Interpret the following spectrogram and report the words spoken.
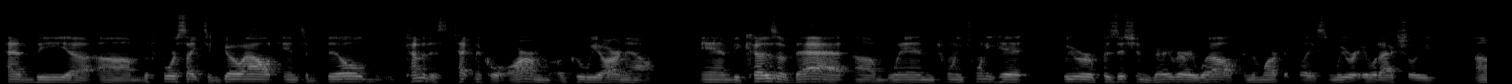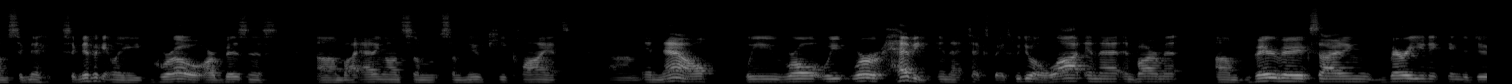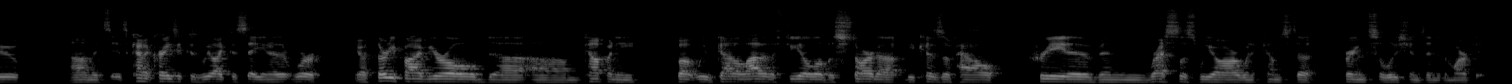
had the uh, um, the foresight to go out and to build kind of this technical arm of who we are now. And because of that, um, when 2020 hit, we were positioned very, very well in the marketplace, and we were able to actually um, significantly grow our business um, by adding on some some new key clients. Um, and now we roll we we're heavy in that tech space. We do a lot in that environment. Um, very, very exciting, very unique thing to do. Um, it's it's kind of crazy because we like to say, you know, that we're you know a 35 year old uh, um, company, but we've got a lot of the feel of a startup because of how creative and restless we are when it comes to bringing solutions into the market.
